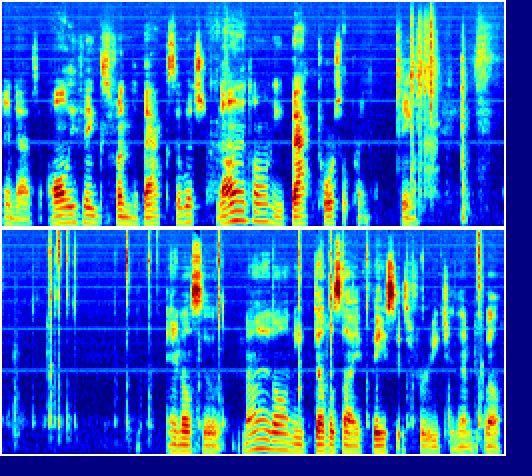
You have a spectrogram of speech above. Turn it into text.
And has all the things from the backs of which not at all any back torso printing, and also not at all any double-sided faces for each of them. Well,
